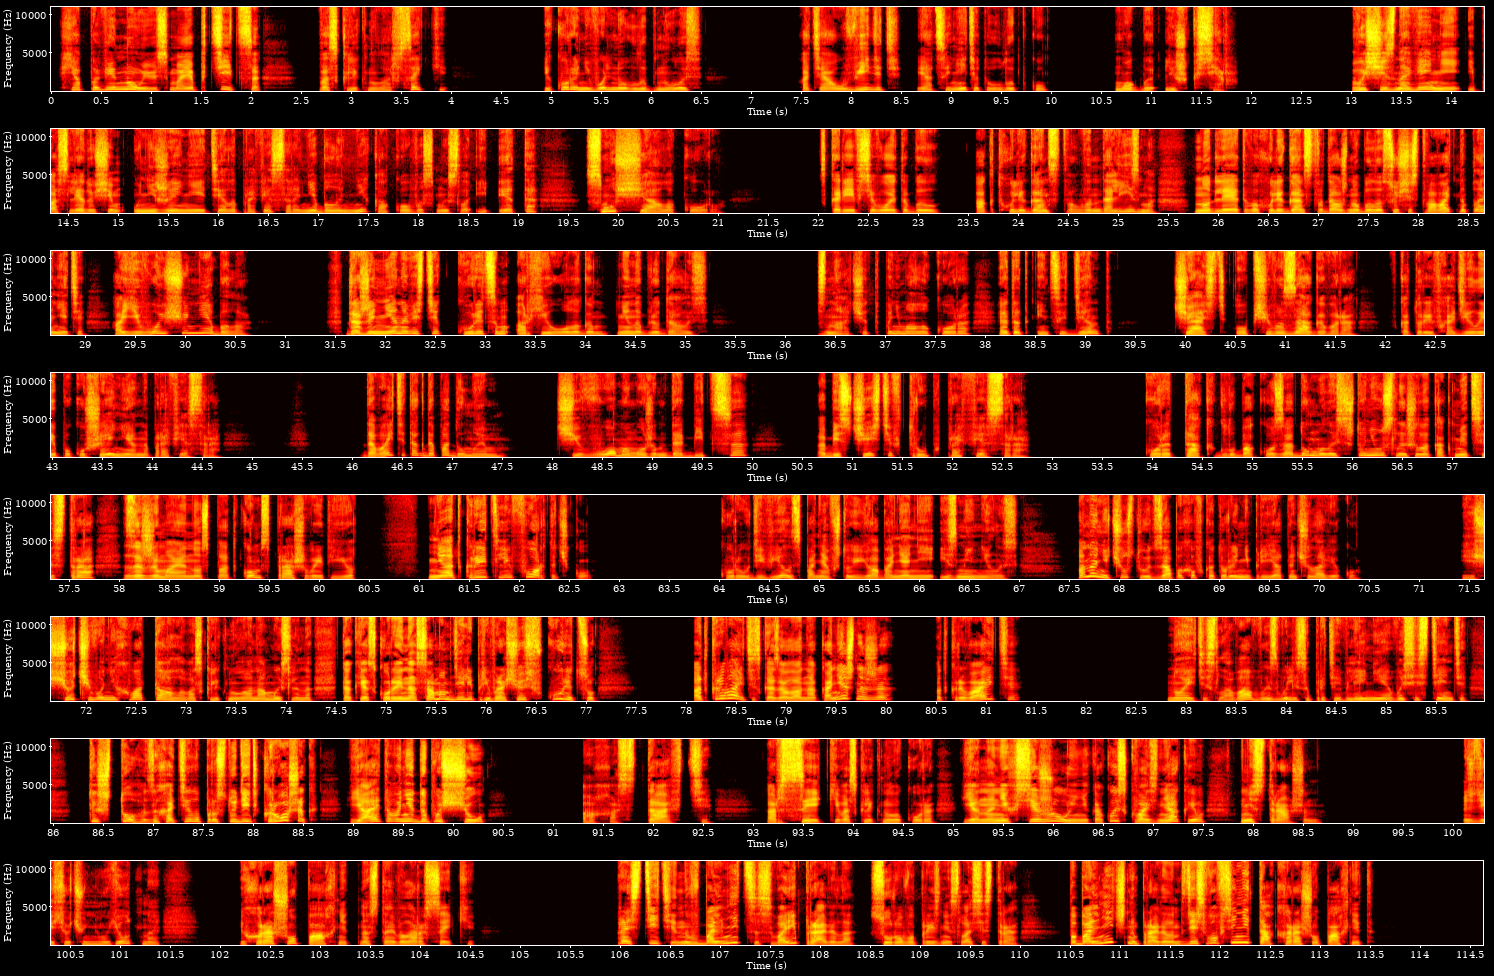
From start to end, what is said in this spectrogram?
Я повинуюсь, моя птица, воскликнул Арсекки, и Кора невольно улыбнулась, хотя увидеть и оценить эту улыбку мог бы лишь Ксер. В исчезновении и последующем унижении тела профессора не было никакого смысла, и это смущало Кору. Скорее всего, это был акт хулиганства, вандализма, но для этого хулиганство должно было существовать на планете, а его еще не было. Даже ненависти к курицам-археологам не наблюдалось. Значит, понимала Кора, этот инцидент — часть общего заговора, в который входило и покушение на профессора. Давайте тогда подумаем, чего мы можем добиться, обесчестив труп профессора. Кора так глубоко задумалась, что не услышала, как медсестра, зажимая нос платком, спрашивает ее, не открыть ли форточку. Кора удивилась, поняв, что ее обоняние изменилось. Она не чувствует запахов, которые неприятны человеку. «Еще чего не хватало!» — воскликнула она мысленно. «Так я скоро и на самом деле превращусь в курицу!» «Открывайте!» — сказала она. «Конечно же, открывайте!» Но эти слова вызвали сопротивление в ассистенте. «Ты что, захотела простудить крошек? Я этого не допущу!» «Ах, оставьте!» «Арсеки!» — воскликнула Кора. «Я на них сижу, и никакой сквозняк им не страшен». «Здесь очень уютно и хорошо пахнет», — настаивал Арсеки. «Простите, но в больнице свои правила», — сурово произнесла сестра. «По больничным правилам здесь вовсе не так хорошо пахнет».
